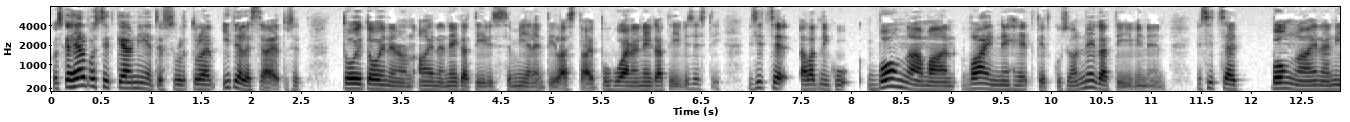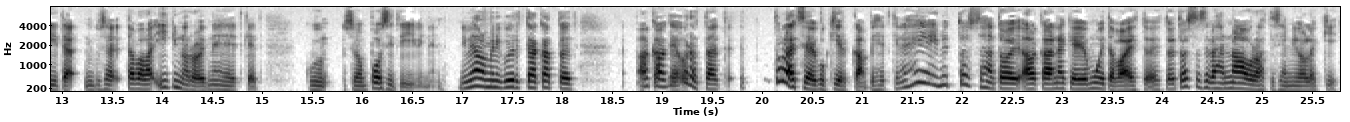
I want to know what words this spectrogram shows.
Koska helposti käy niin, että jos sulle tulee itselle se ajatus, että toi toinen on aina negatiivisessa mielentilassa tai puhuu aina negatiivisesti, niin sitten se alat niinku bongaamaan vain ne hetket, kun se on negatiivinen. Ja sitten sä et bongaa enää niitä, niin kuin sä tavallaan ignoroit ne hetket, kun se on positiivinen. Niin mieluummin niin yrittää katsoa, että alkaa oikein odottaa, että, että tuleeko se joku kirkkaampi hetki. Hei, nyt tossahan toi alkaa näkeä jo muita vaihtoehtoja. Tossa se vähän naurahti sen jollekin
